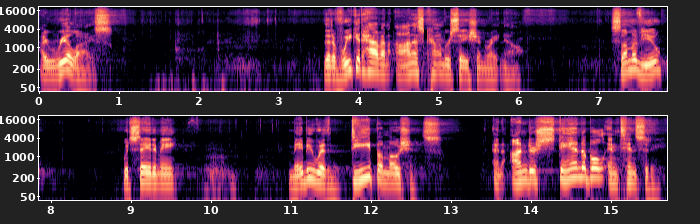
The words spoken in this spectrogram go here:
I realize that if we could have an honest conversation right now, some of you would say to me, maybe with deep emotions and understandable intensity,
